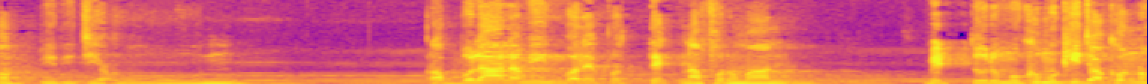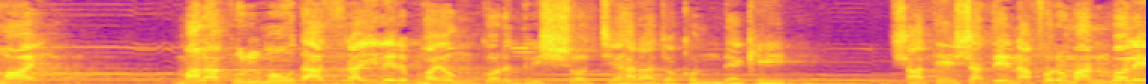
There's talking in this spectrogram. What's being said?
رب ارجعون রব্বুল আলামিন বলে প্রত্যেক নাফরমান মৃত্যুর মুখোমুখি যখন হয় মালাকুল মৌত আজরাইলের ভয়ঙ্কর দৃশ্য চেহারা যখন দেখে, সাথে সাথে নাফরমান বলে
